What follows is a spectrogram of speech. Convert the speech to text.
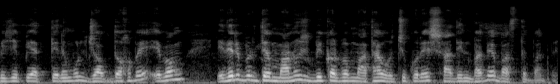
বিজেপি আর তৃণমূল জব্দ হবে এবং এদের বিরুদ্ধে মানুষ বিকল্প মাথা উঁচু করে স্বাধীনভাবে বাঁচতে পারবে।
